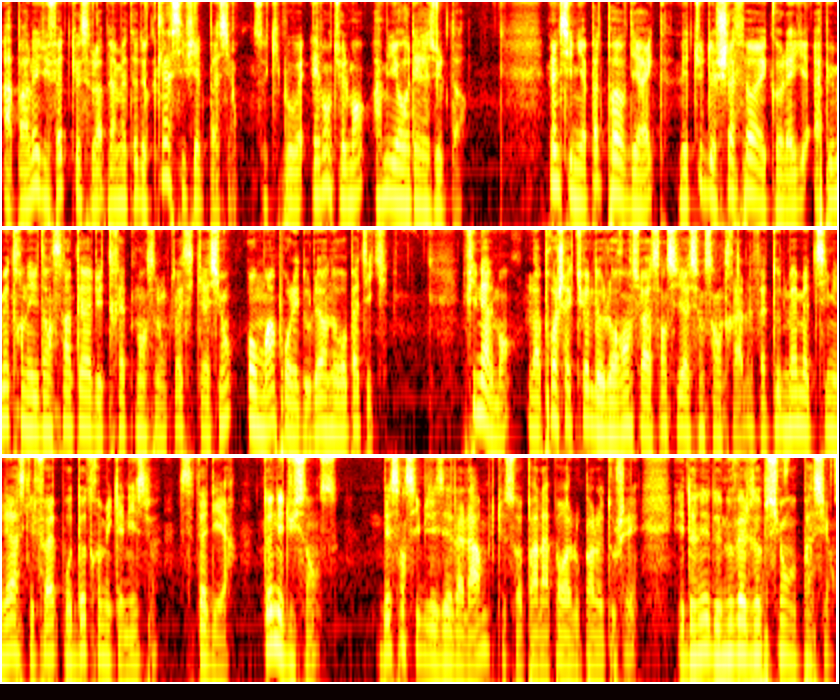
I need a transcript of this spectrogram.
a parlé du fait que cela permettait de classifier le patient, ce qui pouvait éventuellement améliorer les résultats. Même s'il n'y a pas de preuve directe, l'étude de Schaffer et collègues a pu mettre en évidence l'intérêt du traitement selon classification, au moins pour les douleurs neuropathiques. Finalement, l'approche actuelle de Laurent sur la sensibilisation centrale va tout de même être similaire à ce qu'il ferait pour d'autres mécanismes, c'est-à-dire donner du sens, désensibiliser l'alarme, que ce soit par la parole ou par le toucher, et donner de nouvelles options aux patients.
